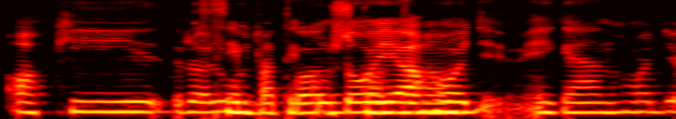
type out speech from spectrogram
akiről úgy gondolja, gondolom. hogy igen, hogy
